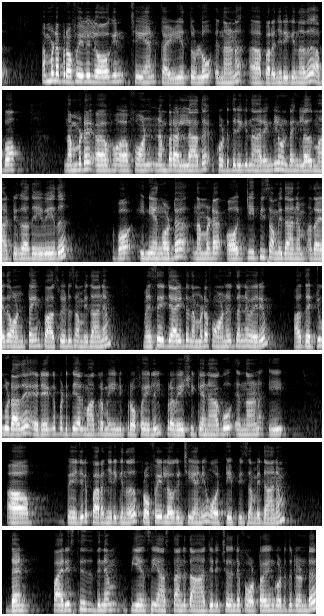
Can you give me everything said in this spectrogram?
നമ്മുടെ പ്രൊഫൈലിൽ ലോഗിൻ ചെയ്യാൻ കഴിയത്തുള്ളൂ എന്നാണ് പറഞ്ഞിരിക്കുന്നത്. അപ്പോൾ നമ്മുടെ ഫോൺ നമ്പർ അല്ലാതെ കൊടുത്തിരിക്കുന്ന ആരെങ്കിലും ഉണ്ടെങ്കിൽ അത് മാറ്റുക ദയവേത് അപ്പോൾ ഇനി അങ്ങോട്ട് നമ്മുടെ ഒ ടി പി സംവിധാനം അതായത് ഓൺ ടൈം പാസ്വേഡ് സംവിധാനം മെസ്സേജ് ആയിട്ട് നമ്മുടെ ഫോണിൽ തന്നെ വരും. അത് തെറ്റുകൂടാതെ രേഖപ്പെടുത്തിയാൽ മാത്രമേ ഇനി പ്രൊഫൈലിൽ പ്രവേശിക്കാനാകൂ എന്നാണ് ഈ പേജിൽ പറഞ്ഞിരിക്കുന്നത് പ്രൊഫൈൽ ലോഗിൻ ചെയ്യാൻ ഒ ടി പി സംവിധാനം ദെൻ പരിസ്ഥിതി ദിനം പി എസ് സി ആസ്ഥാനത്ത് ആചരിച്ചതിന്റെ ഫോട്ടോയും കൊടുത്തിട്ടുണ്ട്.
